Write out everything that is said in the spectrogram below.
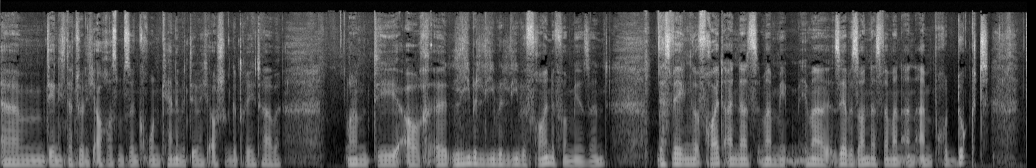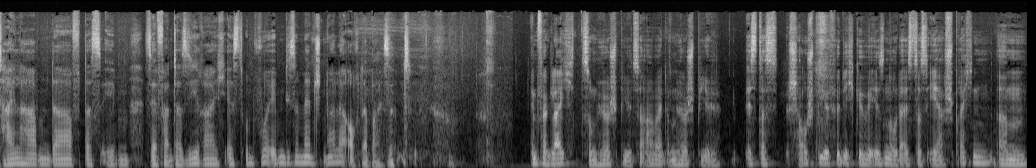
ähm, den ich natürlich auch aus dem Synchron kenne, mit dem ich auch schon gedreht habe. Und die auch äh, liebe, liebe, liebe Freunde von mir sind. Deswegen freut einen das immer, immer sehr besonders, wenn man an einem Produkt teilhaben darf, das eben sehr fantasiereich ist und wo eben diese Menschen alle auch dabei sind. Im Vergleich zum Hörspiel, zur Arbeit am Hörspiel, ist das Schauspiel für dich gewesen oder ist das eher Sprechen? Ähm,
